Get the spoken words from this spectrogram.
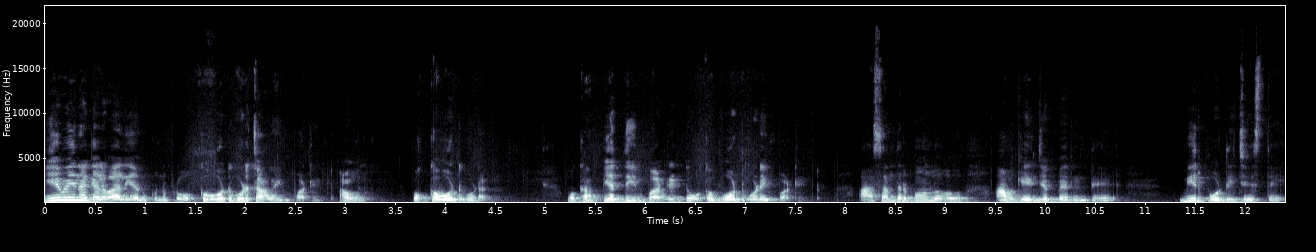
ఏమైనా గెలవాలి అనుకున్నప్పుడు ఒక్క ఓటు కూడా చాలా ఇంపార్టెంట్. అవును. ఒక్క ఓటు కూడా. ఒక అభ్యర్థి ఇంపార్టెంట్ ఒక ఓటు కూడా ఇంపార్టెంట్. ఆ సందర్భంలో ఆమెకి ఏం చెప్పారంటే మీరు పోటీ చేస్తే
